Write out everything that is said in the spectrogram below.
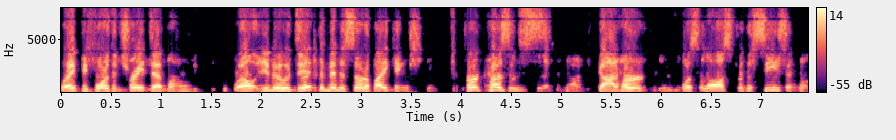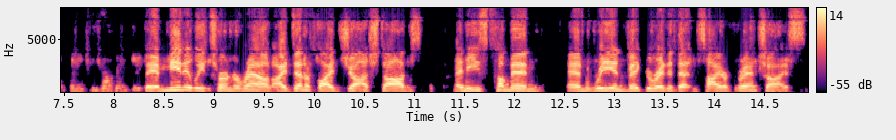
right before the trade deadline. Well, you know who did? The Minnesota Vikings. Kirk Cousins got hurt, was lost for the season. They immediately turned around, identified Josh Dobbs, and he's come in and reinvigorated that entire franchise.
